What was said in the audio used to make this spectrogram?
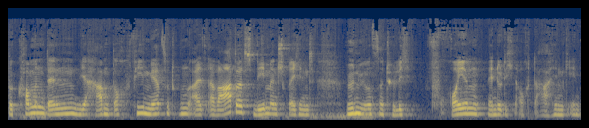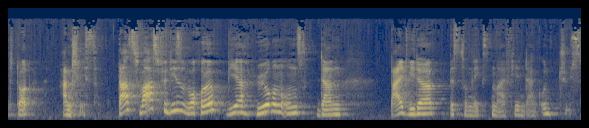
bekommen, denn wir haben doch viel mehr zu tun als erwartet. Dementsprechend würden wir uns natürlich freuen, wenn du dich auch dahingehend dort anschließt. Das war's für diese Woche. Wir hören uns dann bald wieder. Bis zum nächsten Mal. Vielen Dank und tschüss.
